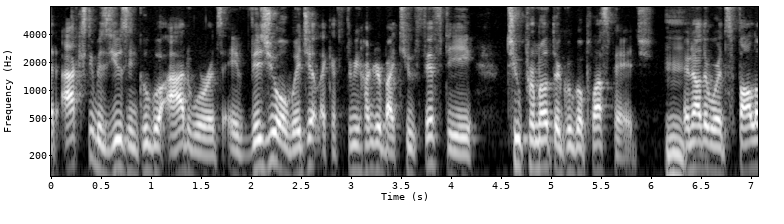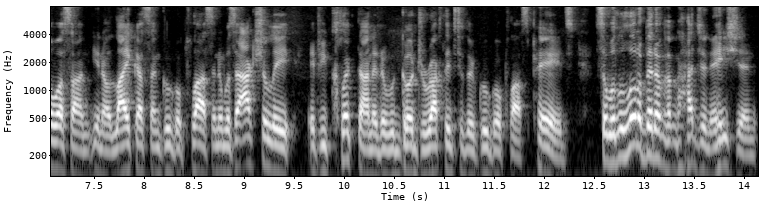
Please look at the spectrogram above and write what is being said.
that actually was using Google AdWords, a visual widget like a 300 by 250, to promote their Google Plus page. Mm. In other words, follow us on, you know, like us on Google Plus, and it was actually, if you clicked on it, it would go directly to their Google Plus page. So with a little bit of imagination,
